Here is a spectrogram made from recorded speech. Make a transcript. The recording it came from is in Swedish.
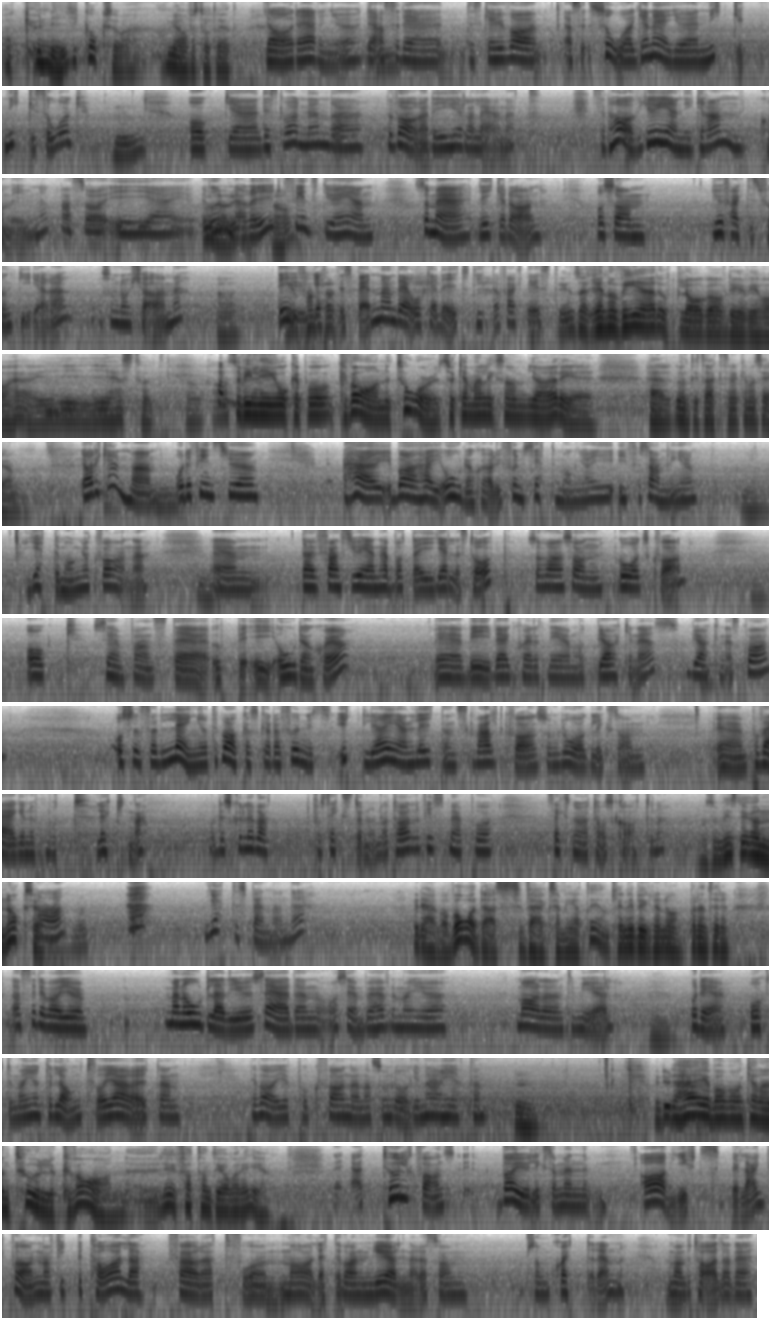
Och unik också, va? om jag har förstått rätt. Ja, det är den ju. Det, alltså det, det ska ju vara, alltså sågen är ju en nicke, nickesåg. Mm. Och eh, det ska vara den enda bevarade i hela länet. Sen har vi ju en i grannkommunen, alltså i eh, Unnaryd, ja. finns det ju en som är likadan och som ju faktiskt fungerar och som de kör med. Ja. Det är, Det är ju jättespännande att åka dit och titta faktiskt. Det är en sån renoverad upplaga av det vi har här i, Mm. i, i Hästhult. Ja, så vill ni åka på kvarntour så kan man liksom göra det här runt i trakterna kan man säga. Ja, det kan man. Mm. Och det finns ju här, bara här i Odensjö har det funnits jättemånga i, i församlingen. Mm. Jättemånga kvarnar. Mm. Ehm, där fanns ju en här borta i Gällestorp som var en sån gårdskvarn. Och sen fanns det uppe i Odensjö eh, vid vägskälet ner mot Björkenäs, Björkenäs kvarn. Och sen så längre tillbaka ska det ha funnits ytterligare en liten skvaltkvarn som låg liksom eh, på vägen upp mot Löckna. Och det skulle varit på 1600-talet, det finns med på 1600-talskartorna. Och så finns det Önne också. Ja. Mm. Jättespännande. Men det här var vardagsverksamhet egentligen i bygden då på den tiden. Alltså det var ju, man odlade ju säden och sen behövde man ju mala den till mjöl. Mm. Och det åkte man ju inte långt för att göra utan det var ju på kvarnarna som låg i närheten. Mm. Men du, det här är vad man kallar en tullkvarn. Det fattar inte jag vad det är. Ja, Tullkvarn var ju liksom en avgiftsbelagd kvarn. Man fick betala för att få malet. Det var en mjölnare som, som skötte den. Och man betalade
